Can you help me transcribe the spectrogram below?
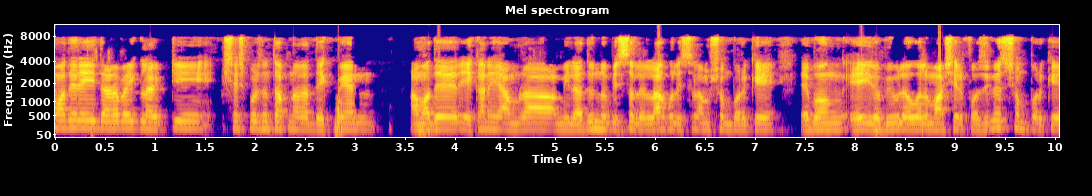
আমাদের এই ধারাবাহিক লাইভটি শেষ পর্যন্ত আপনারা দেখবেন। আমাদের এখানে আমরা মিলাদুন নবী সাল্লাহ ইসলাম সম্পর্কে এবং এই রবিউল আউ্ল মাসের ফজিলত সম্পর্কে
